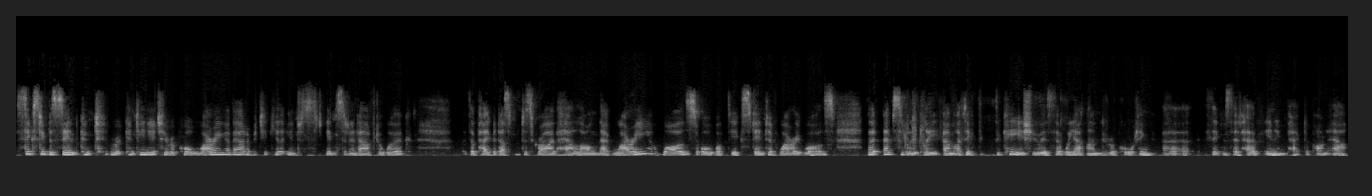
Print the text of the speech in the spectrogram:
60% cont- continue to report worrying about a particular incident after work. The paper doesn't describe how long that worry was or what the extent of worry was, but absolutely, um, I think the, the, key issue is that we are underreporting uh, things that have an impact upon our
